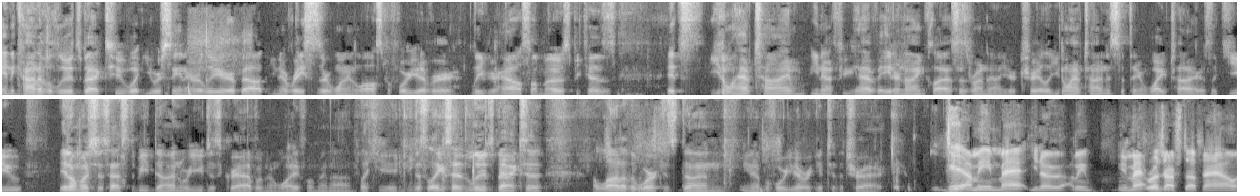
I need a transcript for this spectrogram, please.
and it kind of alludes back to what you were saying earlier about you know races are won and lost before you ever leave your house almost because it's you don't have time you know if you have eight or nine classes running out your trailer you don't have time to sit there and wipe tires. Like you it almost just has to be done where you just grab them and wipe them and uh, like you just like I said it alludes back to a lot of the work is done you know before you ever get to the track. Yeah I mean Matt you know I mean you know, Matt runs our stuff now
